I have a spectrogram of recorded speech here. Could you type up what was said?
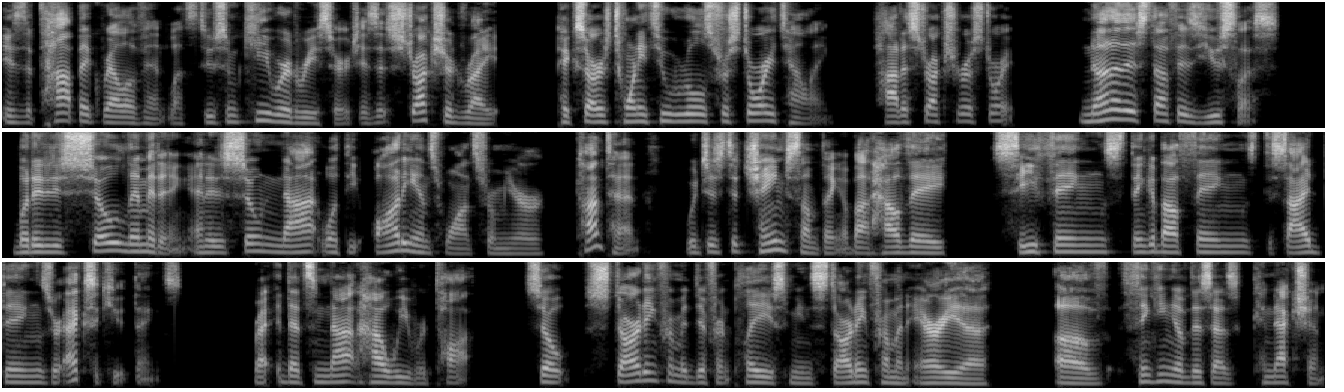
Is the topic relevant? Let's do some keyword research. Is it structured right? Pixar's 22 rules for storytelling, how to structure a story. None of this stuff is useless, but it is so limiting and it is so not what the audience wants from your content, which is to change something about how they see things, think about things, decide things, or execute things. Right? That's not how we were taught. So starting from a different place means starting from an area of thinking of this as connection.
